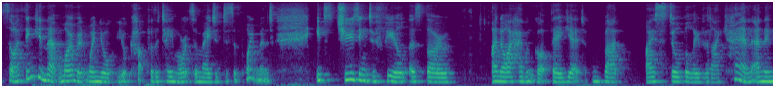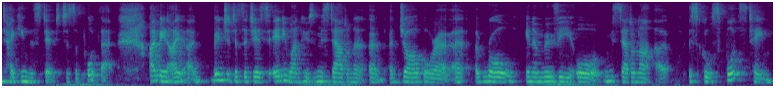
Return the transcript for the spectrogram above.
So I think in that moment when you're you're cut for the team or it's a major disappointment, it's choosing to feel as though I know I haven't got there yet, but I still believe that I can, and then taking the steps to support that. I mean, I, I venture to suggest anyone who's missed out on a, a, a job or a, a, role in a movie or missed out on a, school sports team,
